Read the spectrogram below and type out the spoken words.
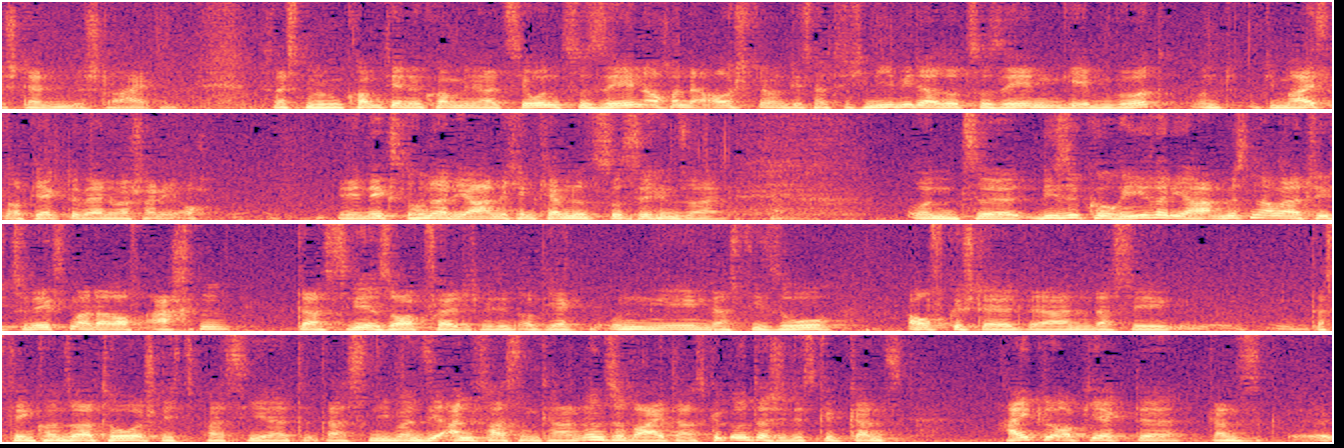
Ständen bestreiten. Das heißt, man bekommt hier eine Kombination zu sehen, auch in der Ausstellung, die es natürlich nie wieder so zu sehen geben wird. Und die meisten Objekte werden wahrscheinlich auch in den nächsten 100 Jahren nicht in Chemnitz zu sehen sein. Und äh, diese Kuriere, die haben, müssen aber natürlich zunächst mal darauf achten, dass wir sorgfältig mit den Objekten umgehen, dass die so aufgestellt werden, dass, sie, dass denen konservatorisch nichts passiert, dass niemand sie anfassen kann und so weiter. Es gibt Unterschiede. Es gibt ganz heikle Objekte, ganz äh,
